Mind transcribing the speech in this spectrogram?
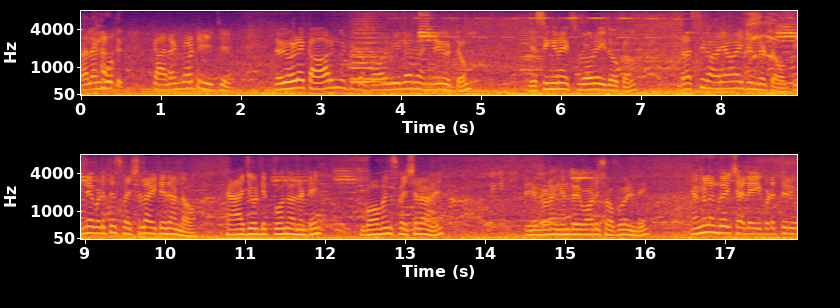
കലങ്കോട്ട് കലങ്കോട്ട് ബീച്ച് ഇവിടെ കാറും കിട്ടും കേട്ടോ ഫോർ വീലർ തന്നെ കിട്ടും. ജസ്റ്റ് ഇങ്ങനെ എക്സ്പ്ലോർ ചെയ്ത് നോക്കാം. ഡ്രസ്സ് കാര്യമായിട്ടുണ്ട് കേട്ടോ പിന്നെ ഇവിടുത്തെ സ്പെഷ്യലായിട്ട് ഇതുണ്ടോ? കാജു ഡിപ്പോ എന്ന് പറഞ്ഞിട്ട് ഗോവൻ സ്പെഷ്യലാണ് ഇവിടെ ഇങ്ങനത്തെ ഒരുപാട് ഷോപ്പുകളുണ്ട് ഞങ്ങൾ എന്താ വെച്ചാൽ ഇവിടുത്തെ ഒരു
